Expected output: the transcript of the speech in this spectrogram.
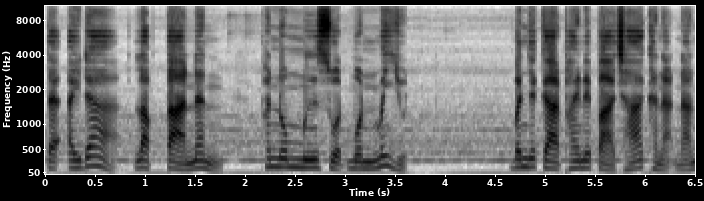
แต่ไอด้าหลับตาแน่น พนมมือสวดมนต์ไม่หยุด บรรยากาศภายในป่าช้าขณะนั้น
